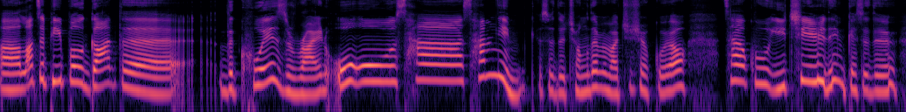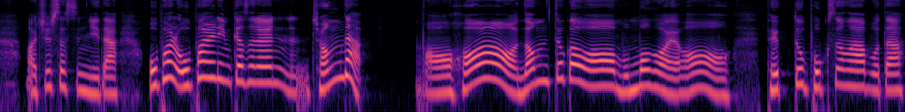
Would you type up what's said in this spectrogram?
Uh, lots of people got the the quiz right. 5543님께서도 정답을 맞추셨고요. 4927님께서도 맞추셨습니다. 5858님께서는 정답 어허, 너무 뜨거워. 못 먹어요. 백도 복숭아보다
